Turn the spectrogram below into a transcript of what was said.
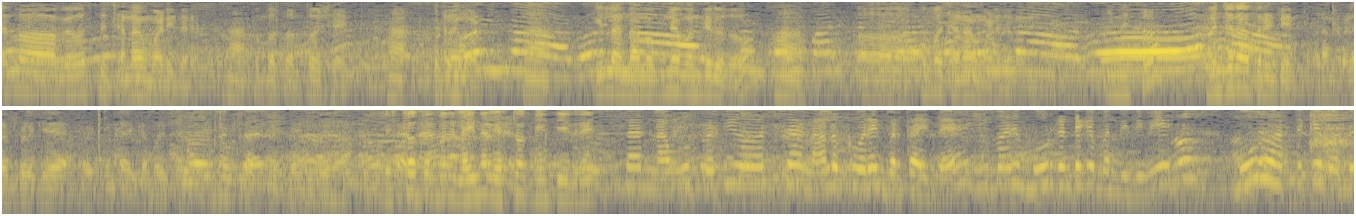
ಎಲ್ಲ ವ್ಯವಸ್ಥೆ ಚೆನ್ನಾಗಿ ಮಾಡಿದ್ದಾರೆ. ಹಾ. ತುಂಬಾ ಸಂತೋಷ ಆಯ್ತು. ಹಾ. ಚೆನ್ನಾಗಿ ಮಾಡಿ ಇಲ್ಲ ನಾನು ಒಬ್ಬನೇ ಬಂದಿರೋದು. ಹಾ. ಆ, ತುಂಬಾ ಚೆನ್ನಾಗಿ ಮಾಡಿದ್ದಾರೆ. ನಿಮ್ಮ ಹೆಸರು? ಮಂಜುನಾಥ್ ರೆಡ್ಡಿ ಅಂತ. ಎಷ್ಟೊತ್ತಿಗೆ ಬಂದು ಲೈನಲ್ಲಿ ಎಷ್ಟೊತ್ತು ನಿಂತಿದ್ರಿ? ಸರ್ ನಾವು ಪ್ರತಿ ವರ್ಷ ನಾಲ್ಕೂವರೆಗೆ ಬರ್ತಾ ಇದ್ದೆ. ಈ ಬಾರಿ ಮೂರು ಗಂಟೆಗೆ ಬಂದಿದ್ದೀವಿ. ಮೂರು ಹತ್ತಕ್ಕೆ ಬಂದು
